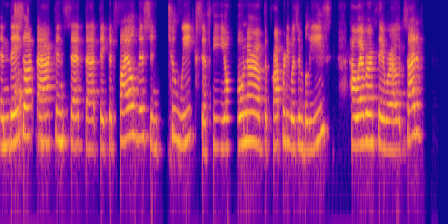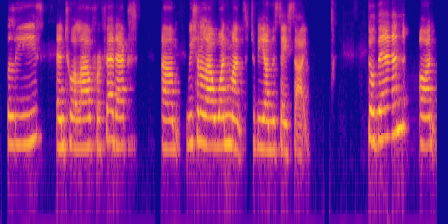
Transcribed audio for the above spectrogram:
And they got back and said that they could file this in two weeks if the owner of the property was in Belize. However, if they were outside of Belize and to allow for FedEx, um, we should allow one month to be on the safe side. So then on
